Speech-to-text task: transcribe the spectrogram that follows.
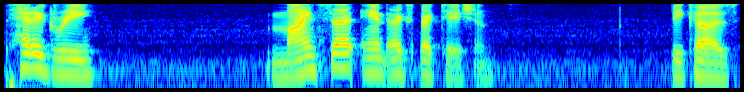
pedigree mindset and expectation. Because,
